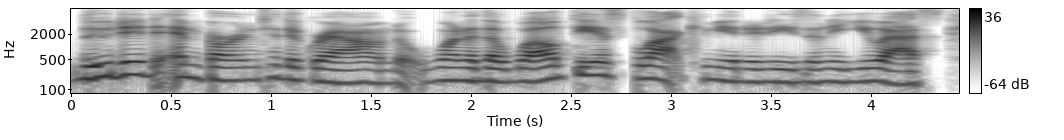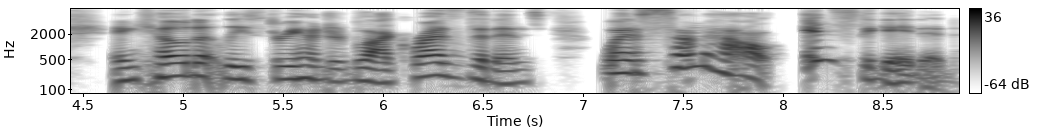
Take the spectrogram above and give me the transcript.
looted and burned to the ground one of the wealthiest black communities in the US and killed at least 300 black residents, was somehow instigated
